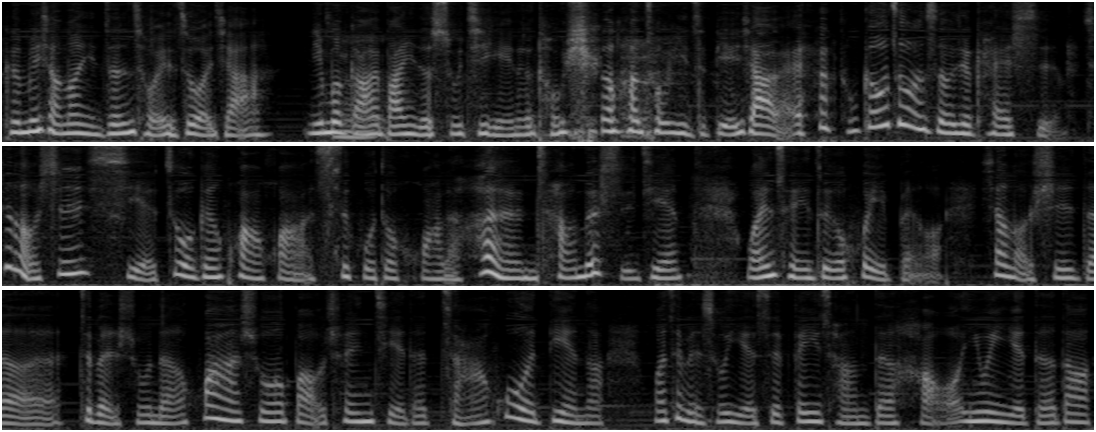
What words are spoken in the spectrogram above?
可没想到你真成为作家。你有没有赶快把你的书寄给那个同学，让他从椅子跌下来？从高中的时候就开始，所以老师写作跟画画似乎都花了很长的时间完成这个绘本哦。像老师的这本书呢，话说宝春姐的杂货店呢，哇，这本书也是非常的好哦，因为也得到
